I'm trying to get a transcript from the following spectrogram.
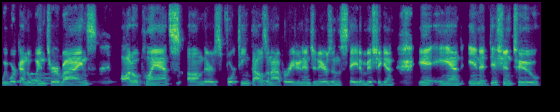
we work on the wind turbines auto plants. Um, there's 14,000 operating engineers in the state of Michigan. And in addition to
